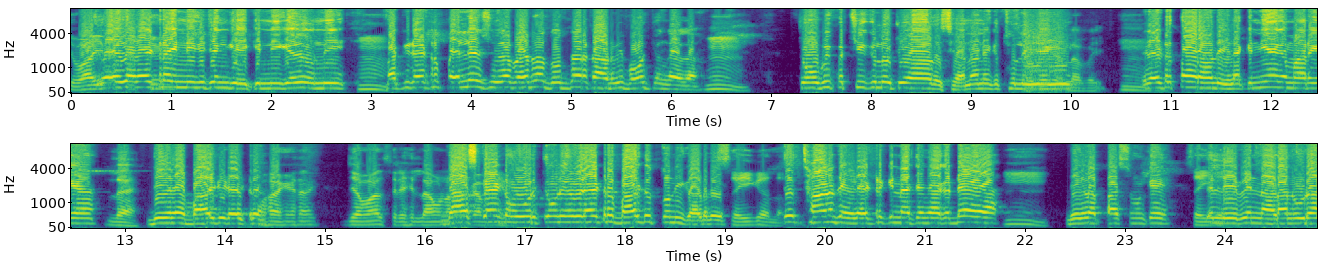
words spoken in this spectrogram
ਚਵਾਈ ਇਹਦਾ ਡਾਕਟਰ ਇੰਨੀ ਕਿ ਚੰਗੀ ਕਿੰਨੀ ਕਹਦੇ ਉਨੀ। ਹੂੰ। ਬਾਕੀ ਡਾਕਟਰ ਪਹਿਲੇ ਸੂਆ ਬੈਠਦਾ ਦੁੱਧ ਦਾ ਰਿਕਾਰਡ ਵੀ ਬਹੁਤ ਚੰਗਾ ਹੈਗਾ। ਹੂੰ। 24 25 ਕਿਲੋ ਚੋਆ ਦੱਸਿਆ ਉਹਨਾਂ ਨੇ ਕਿੱਥੋਂ ਲਈ ਹੈਗੀ। ਲੈ ਬਾਈ। ਹੂੰ। ਡਾਕਟਰ ਧਾਰਾਂ ਦੇਖ ਲੈ ਕਿੰਨੀਆਂ ਕ ਮਾਰੀਆਂ। ਲੈ। ਦੇਖ ਲੈ ਬਾਲਟੀ ਨਾ ਜਮਾ ਸਿਰੇ ਲਾਉਣਾ 10 ਘੰਟ ਹੋਰ ਚੋਣੇ ਹੋਏ ਡਾਕਟਰ ਬਾਲਟ ਉੱਤੋਂ ਦੀ ਕੱਢ ਦੇ ਸਹੀ ਗੱਲ ਆ। ਤੇ ਥਣ ਦੇਖ ਡਾਕਟਰ ਕਿੰਨਾ ਚੰਗਾ ਕੱਢਿਆ ਹੋਇਆ। ਹੂੰ। ਦੇਖ ਲੈ ਪਸਮ ਕੇ ਸਹੀ ਤੇ। ਲੇਵੇ ਨਾੜਾ ਨੂੜਾ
